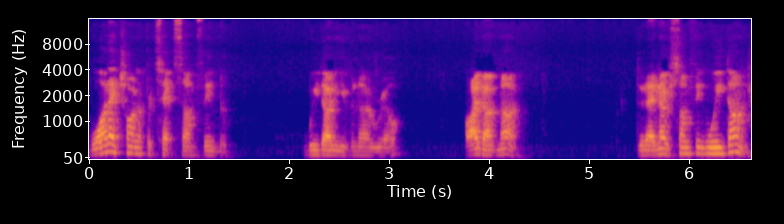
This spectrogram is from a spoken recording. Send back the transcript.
Why they're trying to protect something that we don't even know real, I don't know. Do they know something we don't?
